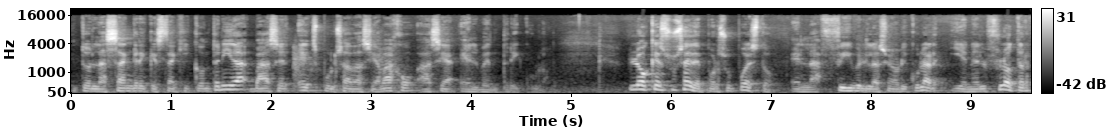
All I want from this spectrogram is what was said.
Entonces la sangre que está aquí contenida va a ser expulsada hacia abajo, hacia el ventrículo. Lo que sucede, por supuesto, en la fibrilación auricular y en el flutter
